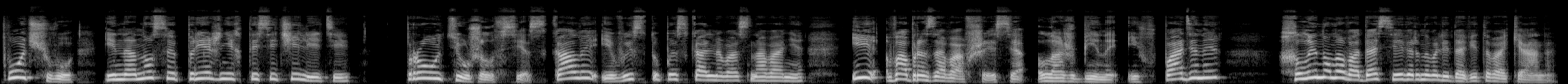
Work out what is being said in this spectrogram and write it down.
почву и наносы прежних тысячелетий, проутюжил все скалы и выступы скального основания и в образовавшиеся ложбины и впадины хлынула вода Северного Ледовитого океана.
